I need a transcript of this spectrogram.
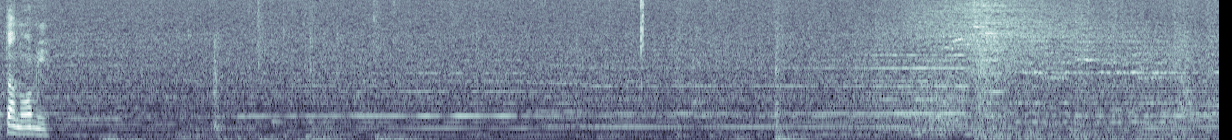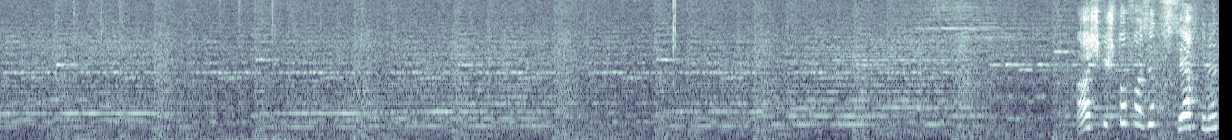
Botar nome. Acho que estou fazendo certo, né?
